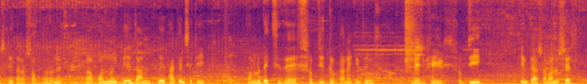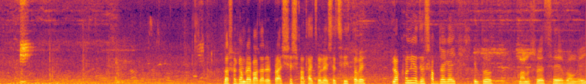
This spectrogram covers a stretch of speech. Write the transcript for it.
আসলে তারা সব ধরনের পণ্যই পেয়ে যান, পেয়ে থাকেন। সেটি আমরা দেখছি যে সবজির দোকানে কিন্তু বেশ ভিড়, সবজি কিনতে আসা মানুষের। দর্শক, আমরা বাজারের প্রায় শেষ মাথায় চলে এসেছি। তবে লক্ষণীয় যে সব জায়গায় কিন্তু মানুষ রয়েছে এবং এই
